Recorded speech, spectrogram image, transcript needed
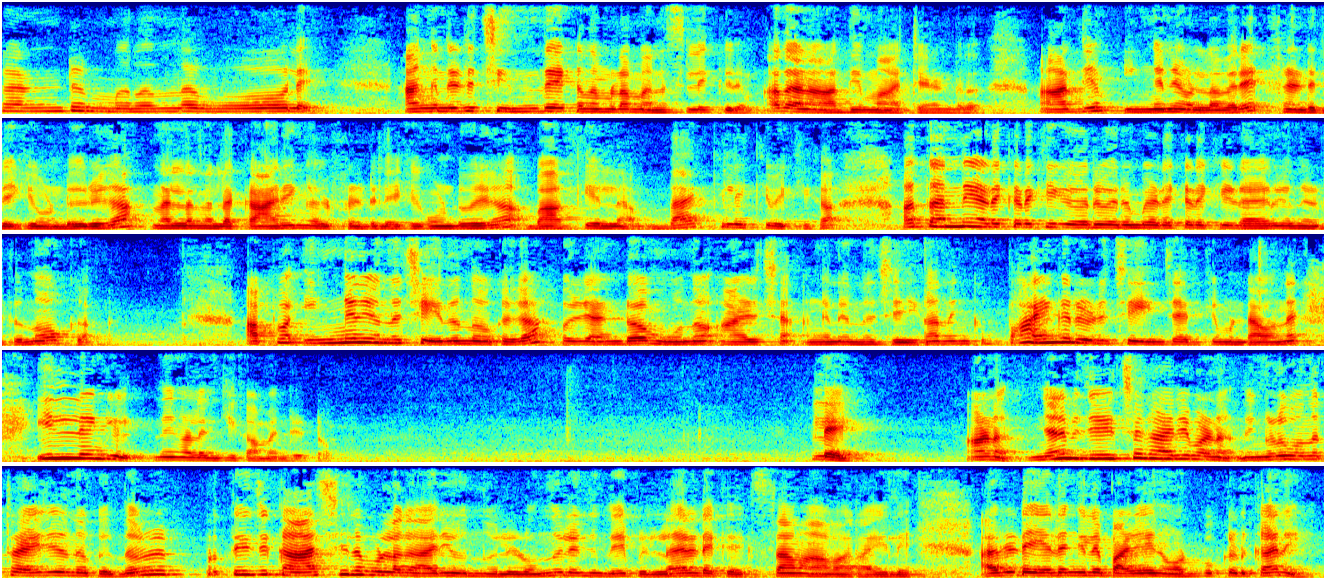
കണ്ട് മറന്ന പോലെ അങ്ങനെ ഒരു ചിന്തയൊക്കെ നമ്മുടെ മനസ്സിലേക്ക് വരും. അതാണ് ആദ്യം മാറ്റേണ്ടത്. ആദ്യം ഇങ്ങനെയുള്ളവരെ ഫ്രണ്ടിലേക്ക് കൊണ്ടുവരിക നല്ല നല്ല കാര്യങ്ങൾ ഫ്രണ്ടിലേക്ക് കൊണ്ടുവരിക ബാക്കിയെല്ലാം ബാക്കിലേക്ക് വെക്കുക. അത് തന്നെ ഇടയ്ക്കിടയ്ക്ക് കയറി വരുമ്പോൾ ഇടയ്ക്കിടയ്ക്ക് ഡയറി ഒന്ന് എടുത്ത് നോക്കുക. അപ്പോൾ ഇങ്ങനെയൊന്ന് ചെയ്ത് നോക്കുക. ഒരു രണ്ടോ മൂന്നോ ആഴ്ച അങ്ങനെയൊന്ന് ചെയ്യുക. നിങ്ങൾക്ക് ഭയങ്കര ഒരു ചേഞ്ച് ആയിരിക്കും ഉണ്ടാവുന്നത് ഇല്ലെങ്കിൽ നിങ്ങൾ എനിക്ക് കമന്റ് ഇട്ടോ. അല്ലേ ആണ്. ഞാൻ വിജയിച്ച കാര്യമാണ്. നിങ്ങൾ ഒന്ന് ട്രൈ ചെയ്ത് നോക്കുക ഇതൊരു പ്രത്യേകിച്ച് കാശ് ചിലവുള്ള കാര്യമൊന്നുമില്ലല്ലോ ഒന്നുമില്ലെങ്കിൽ ഇതേ പിള്ളേരുടെയൊക്കെ എക്സാം ആവാറായില്ലേ? അവരുടെ ഏതെങ്കിലും പഴയ നോട്ട്ബുക്ക് എടുക്കാനേ?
